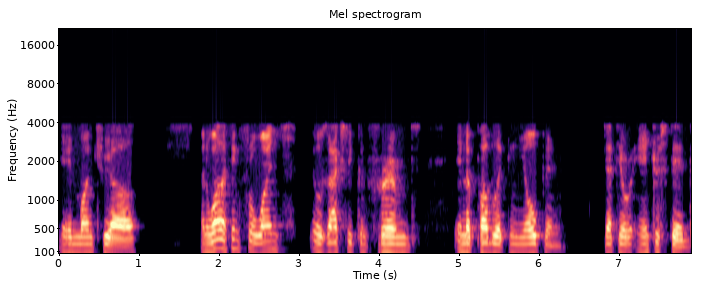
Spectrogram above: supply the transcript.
in Montreal. And while I think for once it was actually confirmed in the public in the open that they were interested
